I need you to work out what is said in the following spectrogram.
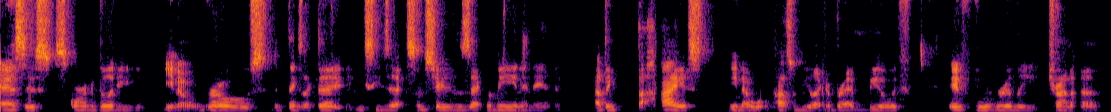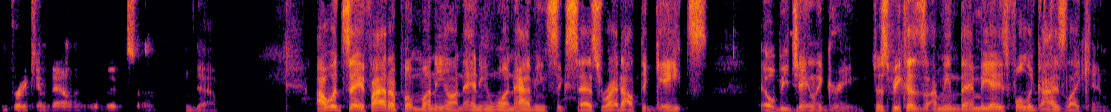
as his scoring ability, you know, grows and things like that, you see Zach, some shades of Zach LaVine, and then I think the highest, you know, will possibly be like a Brad Beal if if we're really trying to break him down a little bit. So Yeah. I would say if I had to put money on anyone having success right out the gates, it'll be Jalen Green. Just because I mean the NBA is full of guys like him.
